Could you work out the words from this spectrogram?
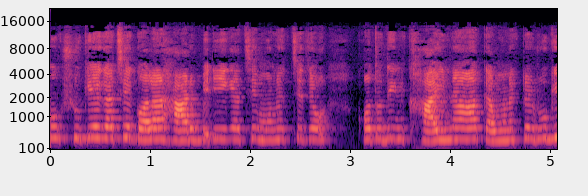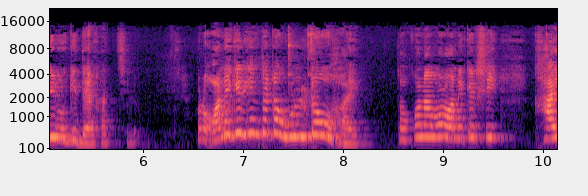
মুখ শুকিয়ে গেছে, গলার হাড় বেরিয়ে গেছে, মনে হচ্ছে যে কতদিন খাই না, কেমন একটা রুগী রুগী দেখাচ্ছিল। আর অনেকের কিন্তু এটা উল্টোও হয়। তখন আবার অনেকের সেই খাই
